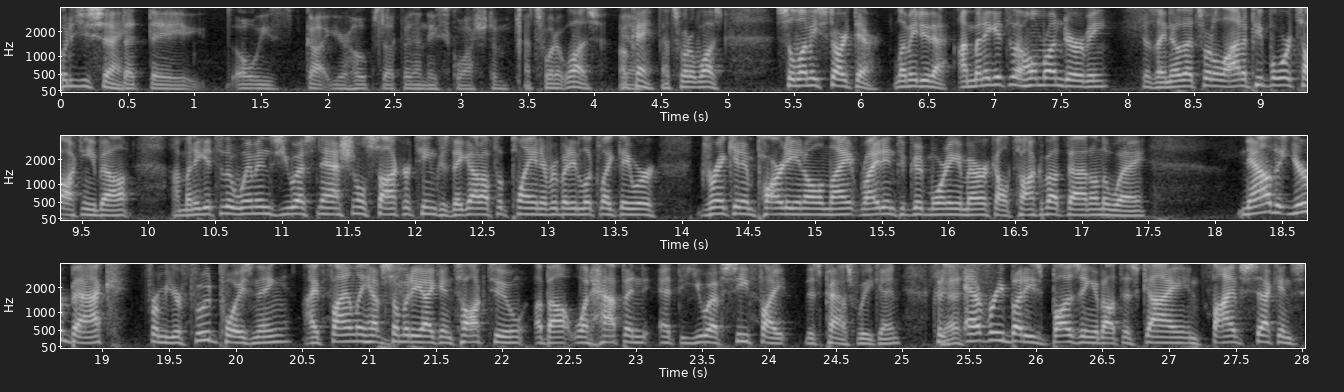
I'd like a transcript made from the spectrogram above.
what did you say? that they always got your hopes up and then they squashed them. That's what it was. Okay, that's what it was. So let me start there. Let me do that. I'm going to get to the home run derby because I know that's what a lot of people were talking about. I'm going to get to the women's U.S. national soccer team because they got off the plane. Everybody looked like they were drinking and partying all night, right into Good Morning America. I'll talk about that on the way. Now that you're back from your food poisoning, I finally have somebody I can talk to about what happened at the UFC fight this past weekend because Yes. everybody's buzzing about this guy in five seconds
